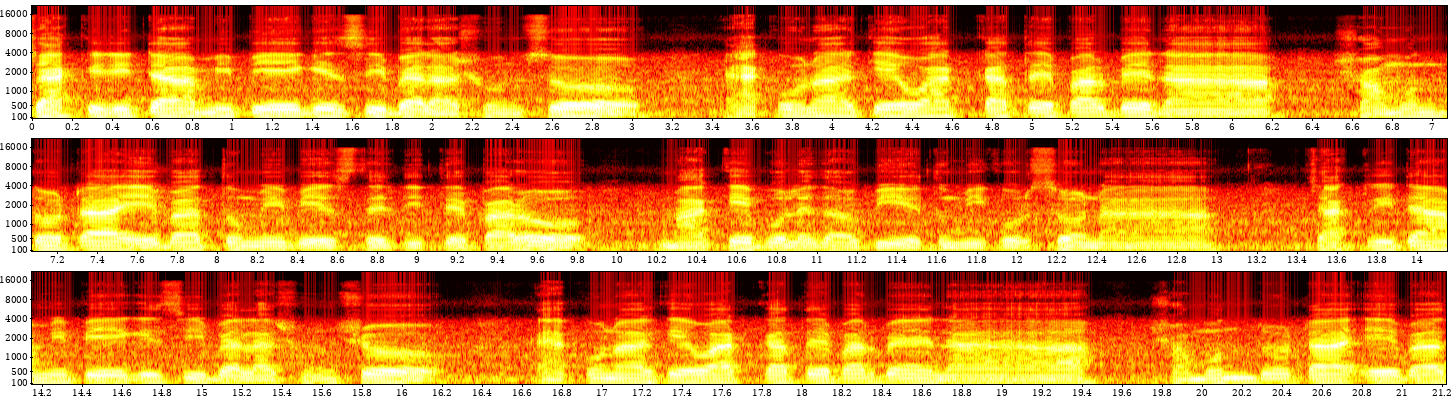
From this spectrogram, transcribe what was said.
চাকরিটা আমি পেয়ে গেছি, বেলা শুনছো? এখন আর কেউ আটকাতে পারবে না। সম্বন্ধটা এবার তুমি বেচতে দিতে পারো। মাকে বলে দাও, বিয়ে তুমি করছ না। চাকরিটা আমি পেয়ে গেছি, বেলা শুনছো? এখন আর কেউ আটকাতে পারবে না। সম্বন্ধটা এবার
